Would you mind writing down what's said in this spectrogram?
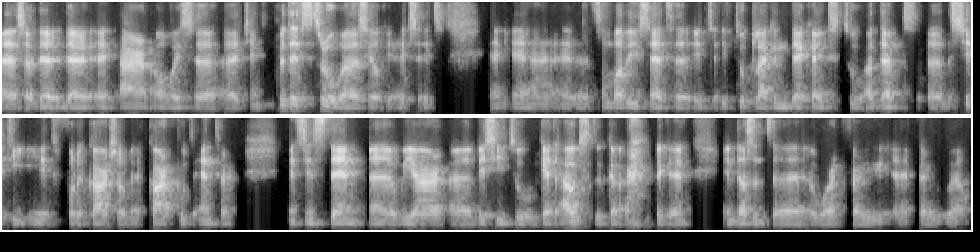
Uh, so there, there are always uh, uh, changes. But it's true, uh, Sílvia. It's it's. Uh, somebody said it, it took like a decade to adapt the city for the car, so the car could enter. And since then, we are busy to get out the car again, and doesn't work very very well.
